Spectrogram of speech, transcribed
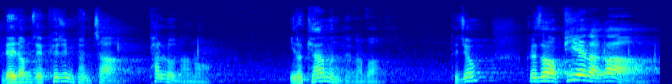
내 점수의 표준 편차 8로 나눠. 이렇게 하면 되나 봐. 되죠? 그래서 P에다가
